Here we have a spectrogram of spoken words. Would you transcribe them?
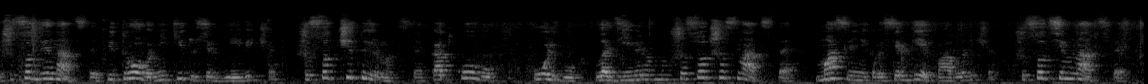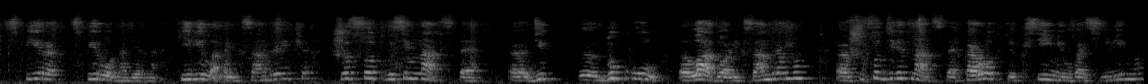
612 Петрова Никиту Сергеевича, 614 Каткову Ольгу Владимировну, 616 Масленникова Сергея Павловича, 617 Спира, Спиро, наверное, Кирилла Александровича, 618 э, Ди- э, Дукул Ладу Александровну, э, 619 Коротких Ксению Васильевну,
